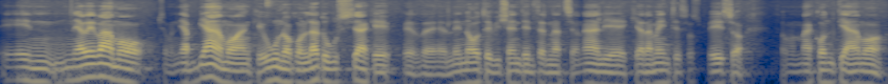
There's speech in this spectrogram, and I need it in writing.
E ne, avevamo, cioè, ne abbiamo anche uno con la Russia che per le note vicende internazionali è chiaramente sospeso, insomma, ma contiamo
